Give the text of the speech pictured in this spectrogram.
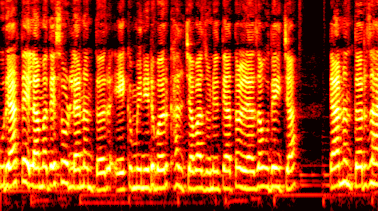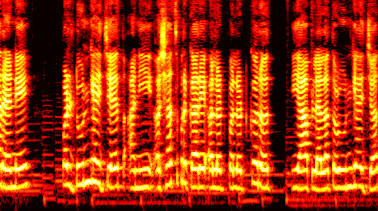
पुऱ्या तेलामध्ये सोडल्यानंतर एक मिनिटभर खालच्या बाजूने त्या तळल्या जाऊ द्यायच्या. त्यानंतर झाऱ्याने पलटून घ्यायचेत आणि अशाच प्रकारे अलटपलट करत या आपल्याला तळून घ्यायच्यात.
